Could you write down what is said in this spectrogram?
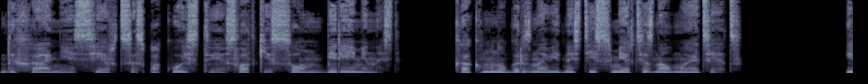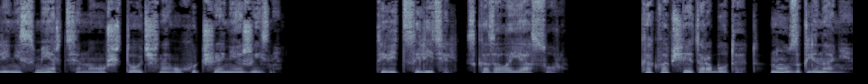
Дыхание, сердце, спокойствие, сладкий сон, беременность. Как много разновидностей смерти знал мой отец. Или не смерти, но уж точное ухудшение жизни. «Ты ведь целитель», — сказала я Асуру. «Как вообще это работает? Ну, заклинание?»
